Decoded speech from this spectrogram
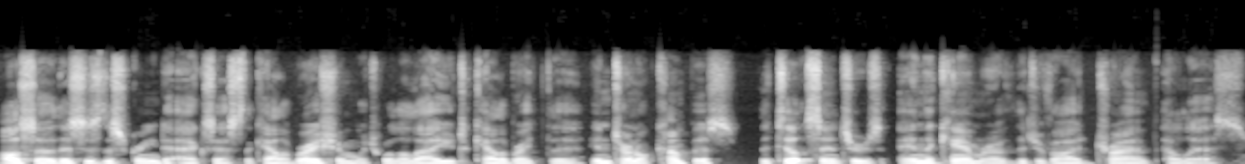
Also, this is the screen to access the calibration, which will allow you to calibrate the internal compass, the tilt sensors, and the camera of the Javad Triumph LS.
